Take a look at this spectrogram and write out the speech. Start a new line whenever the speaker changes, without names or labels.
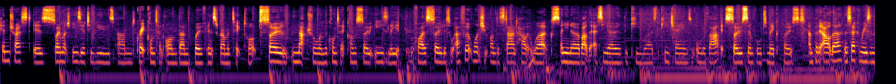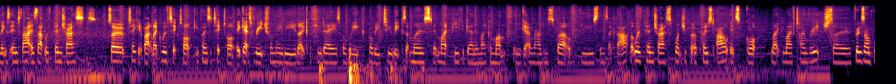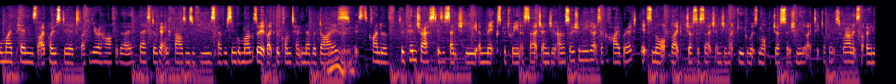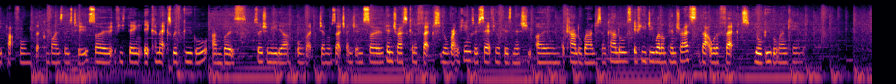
Pinterest is so much easier to use and create content on than both Instagram and TikTok. So natural and the content comes so easily. It requires so little effort once you understand how it works and you know about the SEO, the keywords, the keychains, and all of that. It's so simple to make a post and put it out there. The second reason links into that is that with Pinterest, so take it back, like with TikTok, you post a TikTok, it gets reach for maybe like a few days, a week, probably two weeks at most. It might peak again in like a month and you get a random spurt of views, things like that. But with Pinterest, once you put a post out, it's got like lifetime reach. So, for example, my pins that I posted like a year and a half ago, they're still getting thousands of views every single month. So, it like the content never dies.
Really?
It's kind of so Pinterest is essentially a mix between a search engine and a social media. It's like a hybrid. It's not like just a search engine like Google. It's not just social media like TikTok and Instagram. It's the only platform that combines those two. So, if you think it connects with Google and both social media or like general search engines, so Pinterest can affect your ranking. So, say if you're a business, you own a candle brand, you sell candles. If you do well on Pinterest, that will affect your Google ranking.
